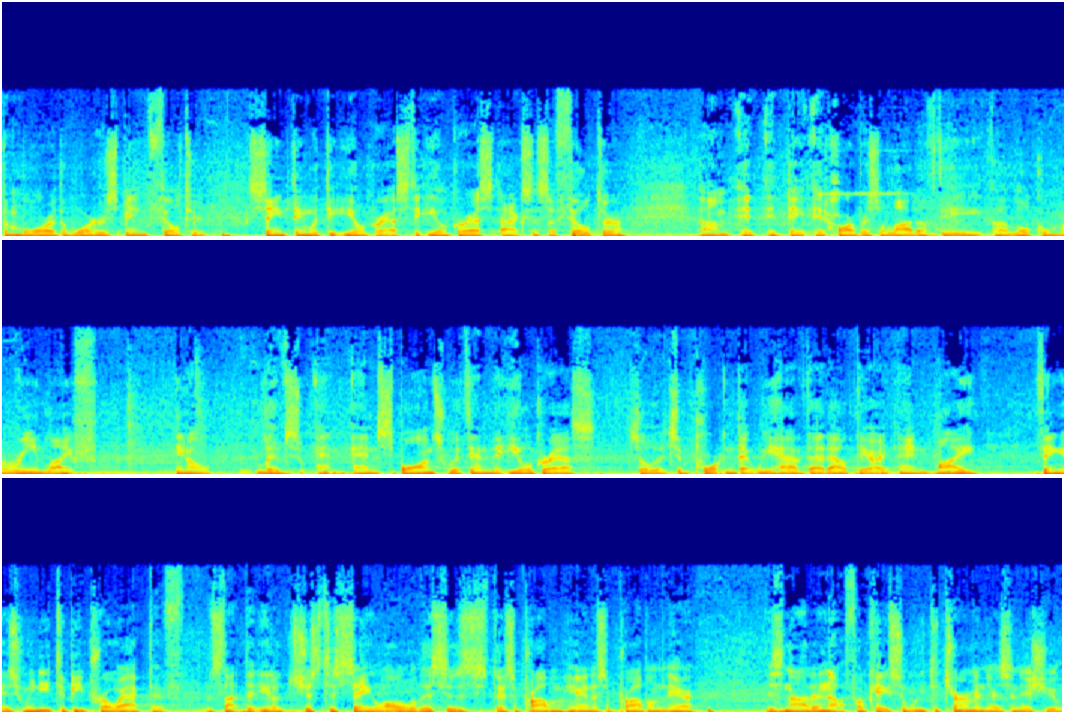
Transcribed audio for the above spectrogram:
the more the water is being filtered. Same thing with the eelgrass. The eelgrass acts as a filter. Um, it, it, they, it harbors a lot of the uh, local marine life. You know, lives and, and spawns within the eelgrass. So it's important that we have that out there. And my thing is we need to be proactive. It's not that, you know, just to say, oh, well, this is, there's a problem here and there's a problem there is not enough. Okay, so we determine there's an issue.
